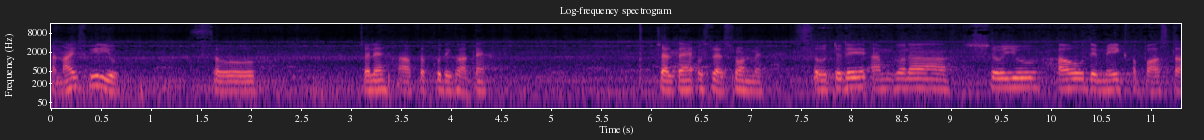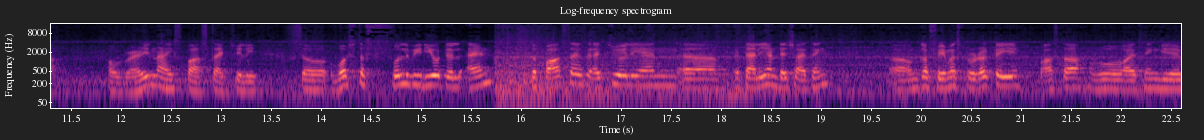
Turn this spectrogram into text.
a nice video so चलें आप सबको दिखाते हैं चलते हैं उस रेस्टोरेंट में so today I am gonna show you how they make a pasta a very nice pasta actually So watch the full video till end. The pasta is actually an uh, Italian dish I think. Uh, उनका फ़ेमस प्रोडक्ट है ये पास्ता वो आई थिंक ये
